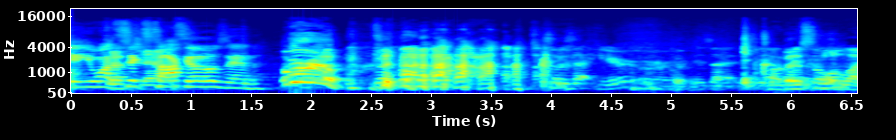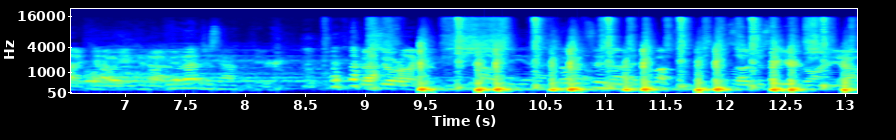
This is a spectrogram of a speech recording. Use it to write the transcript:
Just six jazz. tacos and. A burrito. So is that here or is that? Is the But it's cool, like you know, you can, Yeah, that just happened here. especially over like. No, the, uh, No, it's in. Uh, it's about- So just like you're going, you know.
